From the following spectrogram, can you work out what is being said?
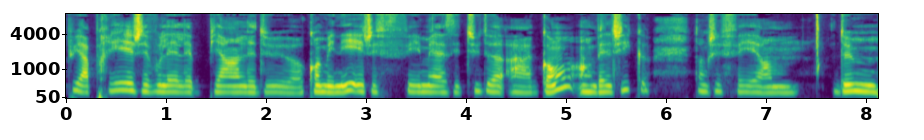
puis après, je voulais bien les deux combiner et j'ai fait mes études à Gand, en Belgique. Donc, j'ai fait deux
